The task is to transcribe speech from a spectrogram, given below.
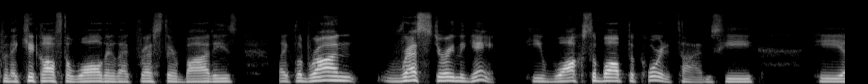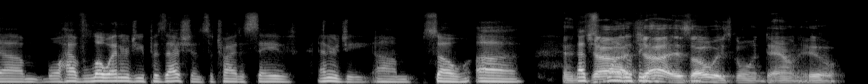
when they kick off the wall, they like rest their bodies. Like LeBron rests during the game. He walks the ball up the court at times. He he um, will have low energy possessions to try to save energy. Um, so uh, And That's Ja, one of the things Ja that- is always going downhill.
